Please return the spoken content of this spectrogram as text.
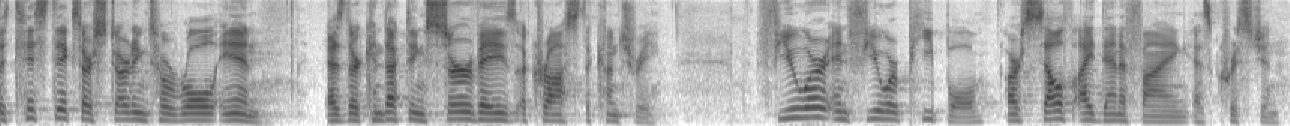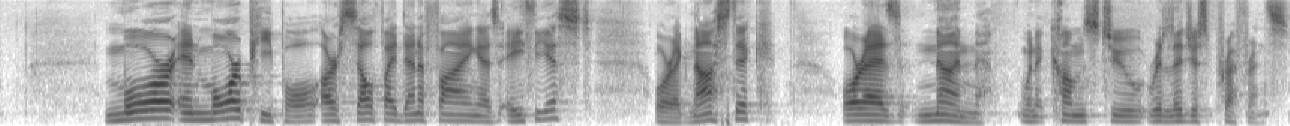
statistics are starting to roll in as they're conducting surveys across the country. Fewer and fewer people are self identifying as Christian. More and more people are self identifying as atheist or agnostic or as none when it comes to religious preference.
